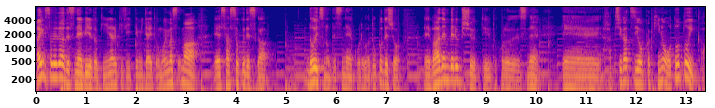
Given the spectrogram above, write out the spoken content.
はいそれではですねビルド気になる記事いってみたいと思います。まあ、えー、早速ですがドイツのですねこれはどこでしょう、えー、バーデンベルク州っていうところでですね、えー、8月4日昨日おとといか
